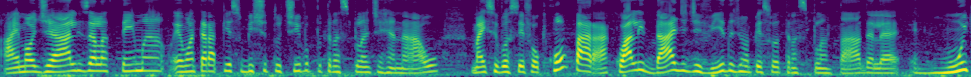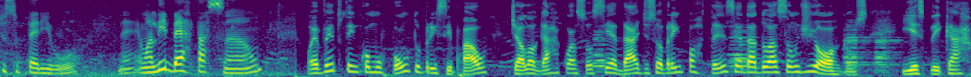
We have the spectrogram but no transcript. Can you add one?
A hemodiálise ela tem uma, é uma terapia substitutiva para o transplante renal, mas se você for comparar a qualidade de vida de uma pessoa transplantada, ela é, é muito superior. Né? É uma libertação o evento tem como ponto principal dialogar com a sociedade sobre a importância da doação de órgãos e explicar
